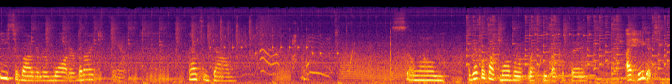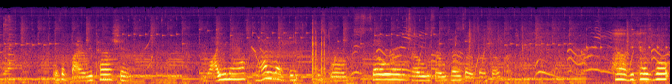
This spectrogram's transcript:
he survive underwater, but I can't? That's dumb. So, um, I guess I'll talk more about Rusty Bucket Bay. I hate it. With a fiery passion. Why, you may ask, why do I hate this world so, so, so, so, so, so, so much? Uh, because, well,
